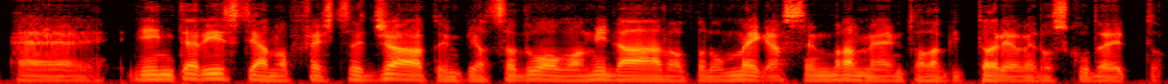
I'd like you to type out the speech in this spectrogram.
eh, gli interisti hanno festeggiato in Piazza Duomo a Milano con un mega assembramento la vittoria dello scudetto.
